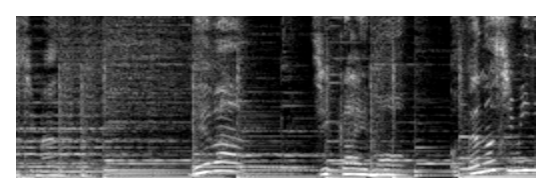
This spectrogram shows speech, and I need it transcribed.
します。では次回もお楽しみに。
